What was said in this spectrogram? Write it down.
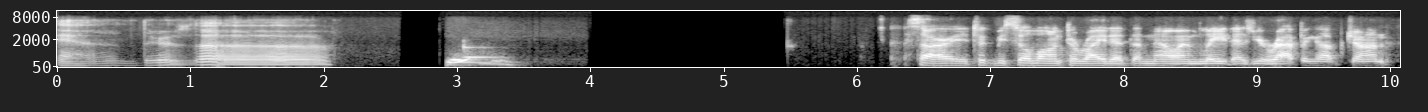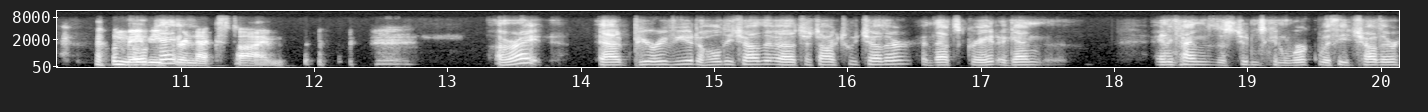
And there's the. Sorry, it took me so long to write it that now I'm late as you're wrapping up, John. Maybe okay. for next time. All right. Add peer review to hold each other, uh, to talk to each other. And that's great. Again, anytime the students can work with each other,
